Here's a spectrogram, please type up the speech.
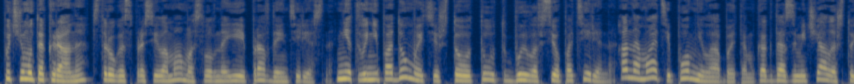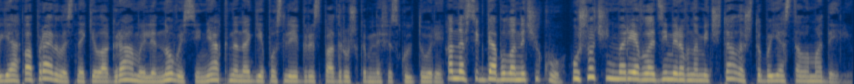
Почему так рано?» — строго спросила мама, словно ей правда интересно. «Нет, вы не подумайте, что тут было все потеряно. Она мать и помнила об этом, когда замечала, что я поправилась на килограмм или новый синяк на ноге после игры с подружками на физкультуре. Она всегда была на чеку. Уж очень Мария Владимировна мечтала, чтобы я стала моделью.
